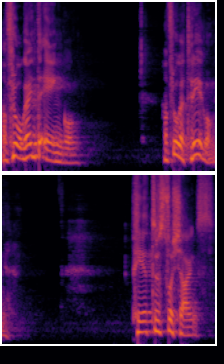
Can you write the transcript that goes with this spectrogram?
Han frågar inte en gång. Han frågar tre gånger. Petrus får chans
